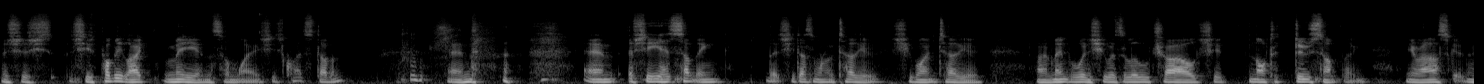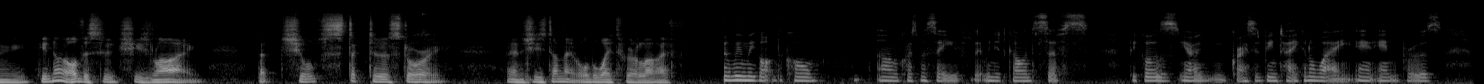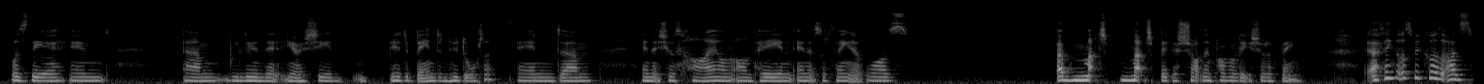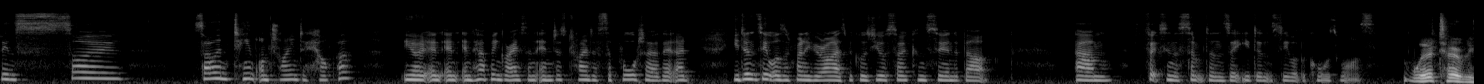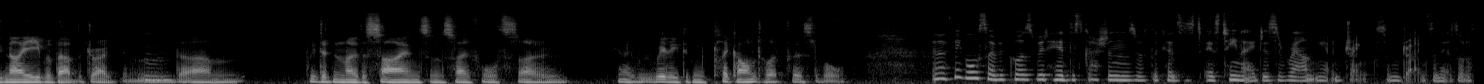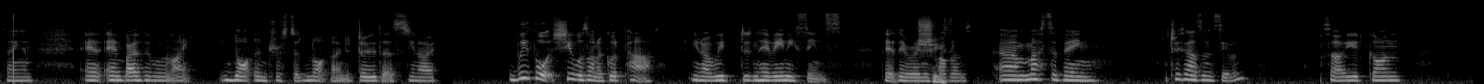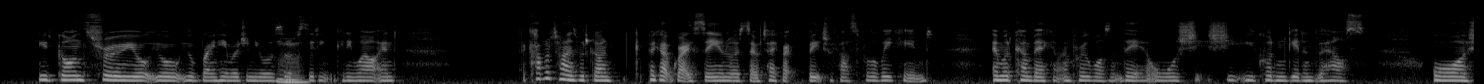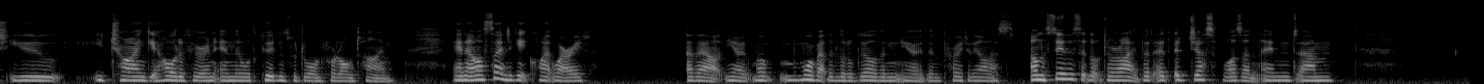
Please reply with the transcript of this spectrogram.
And she's, she's probably like me in some way. She's quite stubborn. and, and if she has something that she doesn't want to tell you, she won't tell you. I remember when she was a little child, she'd not do something. And you ask it, and you, you know, obviously she's lying, but she'll stick to her story. And she's done that all the way through her life. And when we got the call on Christmas Eve that we need to go into CYFS because, you know, Grace had been taken away and, and Prue was, was there and um, we learned that, you know, she had, had abandoned her daughter and um, and that she was high on, on P and, and that sort of thing. It was a much, much bigger shot than probably it should have been. I think it was because I'd been so so intent on trying to help her you know, and, and, and helping Grace and, and just trying to support her that I, you didn't see what was in front of your eyes because you were so concerned about um, fixing the symptoms that you didn't see what the cause was. We're terribly naive about the drug and mm. um, we didn't know the signs and so forth, so, you know, we really didn't click onto it first of all. And I think also because we'd had discussions with the kids as, as teenagers around, you know, drinks and drugs and that sort of thing, and, and, and both of them were like, not interested, not going to do this, you know. We thought she was on a good path. You know, we didn't have any sense that there were any problems. Um, must have been 2007. So you'd gone, you'd gone through your, your, your brain hemorrhage and you were sort mm. of sitting, getting well. And a couple of times we'd go and pick up Gracie and we'd say, we'd take her out to the beach with us for the weekend. And would come back and Prue wasn't there, or she, she you couldn't get into the house, or you you'd try and get hold of her, and, and the, the curtains were drawn for a long time. And I was starting to get quite worried about, you know, more about the little girl than, you know, than Prue, to be honest. On the surface, it looked alright, but it, it just wasn't. And um,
